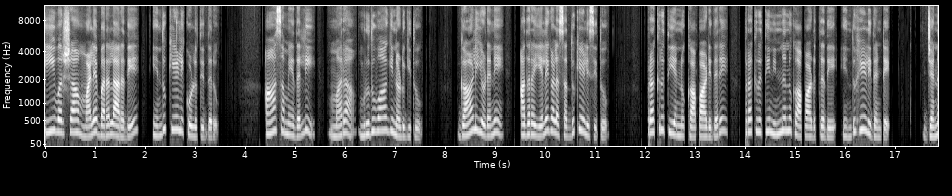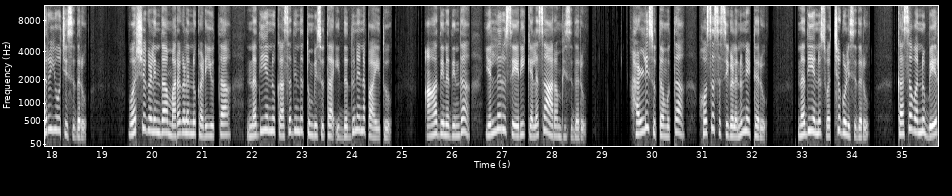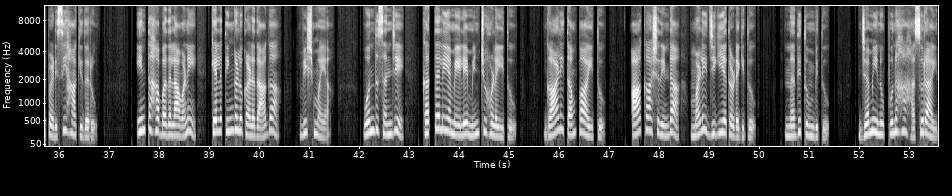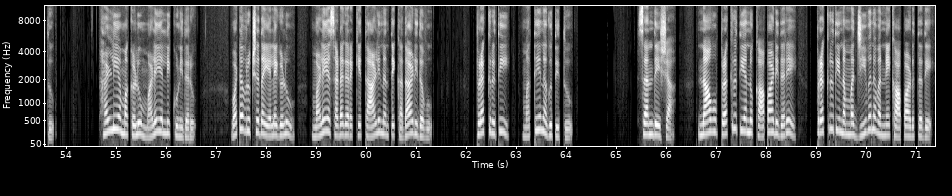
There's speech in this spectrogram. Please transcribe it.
ಈ ವರ್ಷ ಮಳೆ ಬರಲಾರದೆ? ಎಂದು ಕೇಳಿಕೊಳ್ಳುತ್ತಿದ್ದರು. ಆ ಸಮಯದಲ್ಲಿ ಮರ ಮೃದುವಾಗಿ ನಡುಗಿತು. ಗಾಳಿಯೊಡನೆ ಅದರ ಎಲೆಗಳ ಸದ್ದು ಕೇಳಿಸಿತು. ಪ್ರಕೃತಿಯನ್ನು ಕಾಪಾಡಿದರೆ ಪ್ರಕೃತಿ ನಿನ್ನನ್ನು ಕಾಪಾಡುತ್ತದೆ ಎಂದು ಹೇಳಿದಂಟೆ ಜನರು ಯೋಚಿಸಿದರು. ವರ್ಷಗಳಿಂದ ಮರಗಳನ್ನು ಕಡಿಯುತ್ತಾ, ನದಿಯನ್ನು ಕಸದಿಂದ ತುಂಬಿಸುತ್ತಾ ಇದ್ದದ್ದು ನೆನಪಾಯಿತು. ಆ ದಿನದಿಂದ ಎಲ್ಲರೂ ಸೇರಿ ಕೆಲಸ ಆರಂಭಿಸಿದರು. ಹಳ್ಳಿ ಸುತ್ತಮುತ್ತ ಹೊಸ ಸಸಿಗಳನ್ನು ನೆಟ್ಟರು. ನದಿಯನ್ನು ಸ್ವಚ್ಛಗೊಳಿಸಿದರು. ಕಸವನ್ನು ಬೇರ್ಪಡಿಸಿ ಹಾಕಿದರು. ಇಂತಹ ಬದಲಾವಣೆ ಕೆಲ ತಿಂಗಳು ಕಳೆದಾಗ ವಿಸ್ಮಯ. ಒಂದು ಸಂಜೆ ಕತ್ತಲೆಯ ಮೇಲೆ ಮಿಂಚು ಹೊಳೆಯಿತು. ಗಾಳಿ ತಂಪಾಯಿತು. ಆಕಾಶದಿಂದ ಮಳೆ ಜಿಗಿಯತೊಡಗಿತು. ನದಿ ತುಂಬಿತು. ಜಮೀನು ಪುನಃ ಹಸುರಾಯಿತು. ಹಳ್ಳಿಯ ಮಕ್ಕಳು ಮಳೆಯಲ್ಲಿ ಕುಣಿದರು. ವಟವೃಕ್ಷದ ಎಲೆಗಳು ಮಳೆಯ ಸಡಗರಕ್ಕೆ ತಾಳಿನಂತೆ ಕದಾಡಿದವು. ಪ್ರಕೃತಿ ಮತ್ತೆ ನಗುತ್ತಿತ್ತು. ಸಂದೇಶ, ನಾವು ಪ್ರಕೃತಿಯನ್ನು ಕಾಪಾಡಿದರೆ ಪ್ರಕೃತಿ ನಮ್ಮ ಜೀವನವನ್ನೇ ಕಾಪಾಡುತ್ತದೆ.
